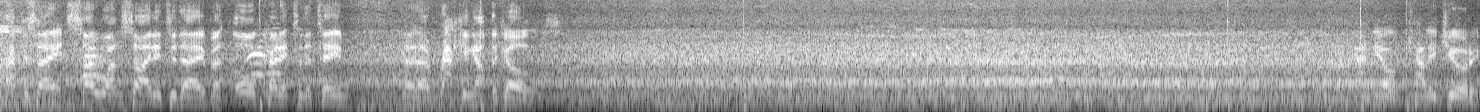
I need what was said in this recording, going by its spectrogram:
I have to say, it's so one-sided today, but all credit to the team they're racking up the goals. Daniel Caligiuri.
